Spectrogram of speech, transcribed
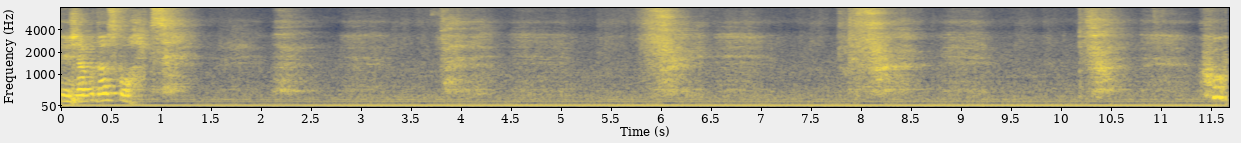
Finish up with those squats. Whew.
